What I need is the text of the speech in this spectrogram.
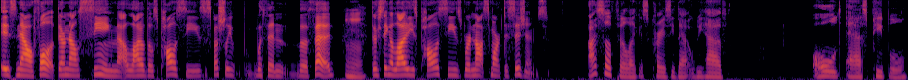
is now a fallout. They're now seeing that a lot of those policies, especially within the Fed, Mhm. they're seeing a lot of these policies were not smart decisions. I still feel like it's crazy that we have old ass people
